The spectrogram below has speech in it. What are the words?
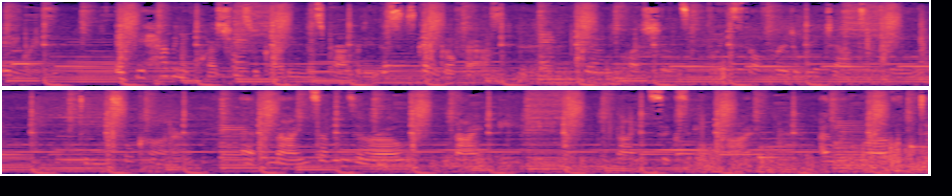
Anyways, if you have any questions regarding this property, this is going to go fast. If you have any questions, please feel free to reach out to me, Denise O'Connor, at 970-988-9685. I would love to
